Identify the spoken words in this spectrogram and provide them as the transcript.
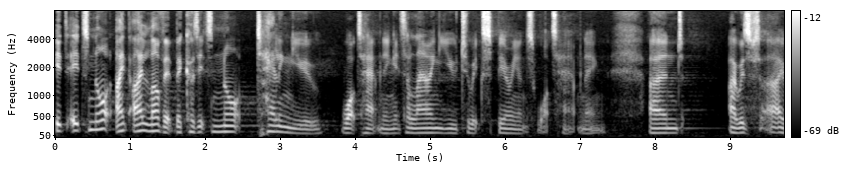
it, it's not, I, I love it because it's not telling you what's happening, it's allowing you to experience what's happening. And I was I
